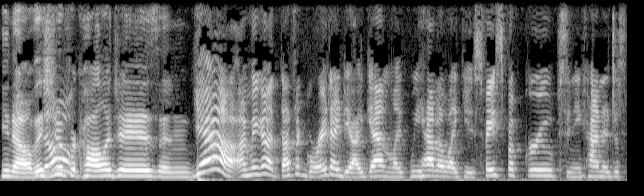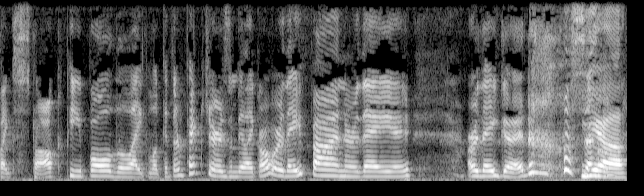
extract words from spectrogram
you know, they should do it for colleges and Yeah, I mean, God, that's a great idea. Again, like we had to like use Facebook groups, and you kind of just like stalk people to like look at their pictures and be like, oh, are they fun? Are they, are they good? So- Yeah,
